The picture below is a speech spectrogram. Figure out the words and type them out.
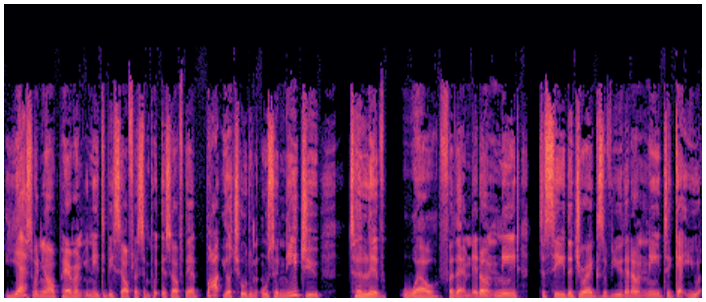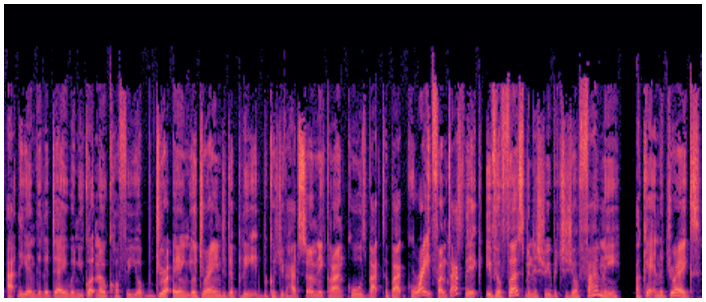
Yes, when you're a parent, you need to be selfless and put yourself there, but your children also need you to live well for them. They don't need to see the dregs of you. They don't need to get you at the end of the day when you got no coffee, you're drained, eh, you're drained, depleted because you've had so many client calls back to back. Great, fantastic. If your first ministry, which is your family, are getting the dregs,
